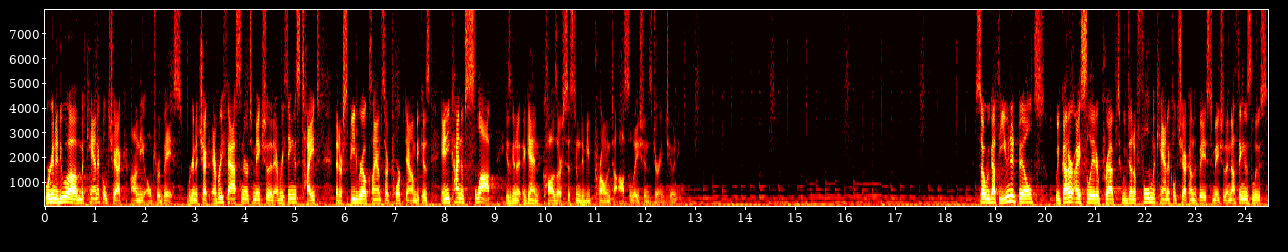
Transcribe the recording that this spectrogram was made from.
we're gonna do a mechanical check on the Ultra base. We're gonna check every fastener to make sure that everything is tight, that our speed rail clamps are torqued down because any kind of slop is gonna, again, cause our system to be prone to oscillations during tuning. So we've got the unit built, we've got our isolator prepped, we've done a full mechanical check on the base to make sure that nothing is loose.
